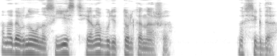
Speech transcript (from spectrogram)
Она давно у нас есть, и она будет только наша. Навсегда.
